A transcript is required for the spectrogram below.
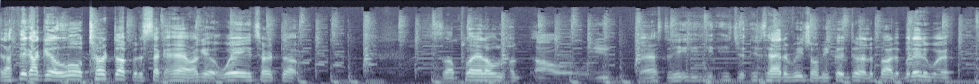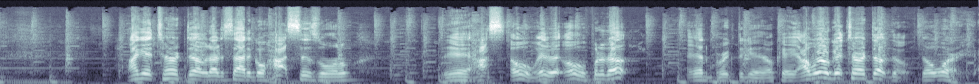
And I think I get a little turned up in the second half. I get way turned up. So I'm playing on. Oh, you bastard. He, he, he, just, he just had to reach on me. He couldn't do nothing about it. But anyway, I get turned up and I decide to go hot sizzle on him. Yeah, hot. Oh, wait a minute. Oh, put it up. And bricked again. Okay, I will get turned up though. Don't worry.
